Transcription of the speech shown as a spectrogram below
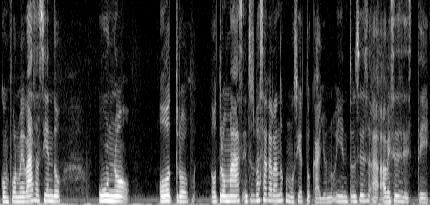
Conforme vas haciendo uno, otro, otro más, entonces vas agarrando como cierto callo, ¿no? Y entonces a, veces este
